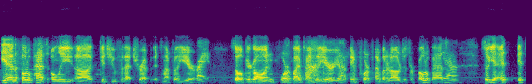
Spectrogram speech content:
Yeah, and the photo pass only uh, gets you for that trip. It's not for the year. Right. So if you're going four or five Multiple times a year, you're yeah. paying four or five hundred dollars just for photo pass. Yeah. So yeah, it, it's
